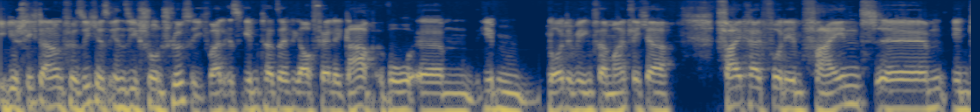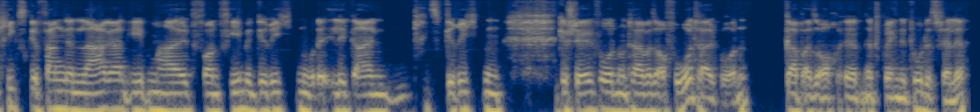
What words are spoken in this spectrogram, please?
die Geschichte an und für sich ist in sich schon schlüssig, weil es eben tatsächlich auch Fälle gab, wo ähm, eben Leute wegen vermeintlicher Feigheit vor dem Feind ähm, in Kriegsgefangenenlagern eben halt von Femegerichten oder illegalen Kriegsgerichten gestellt wurden und teilweise auch verurteilt wurden gab also auch äh, entsprechende Todesfälle.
